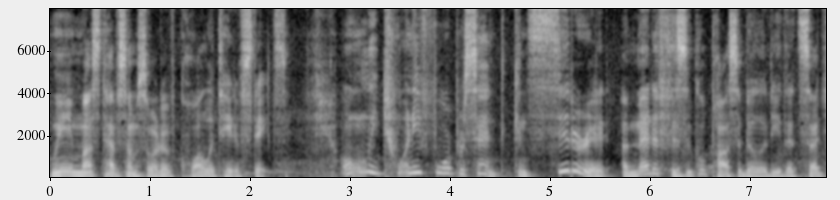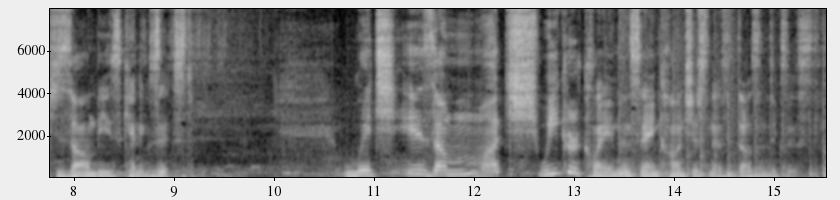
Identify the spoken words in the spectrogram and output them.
We must have some sort of qualitative states only 24% consider it a metaphysical possibility that such zombies can exist. Which is a much weaker claim than saying consciousness doesn't exist.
